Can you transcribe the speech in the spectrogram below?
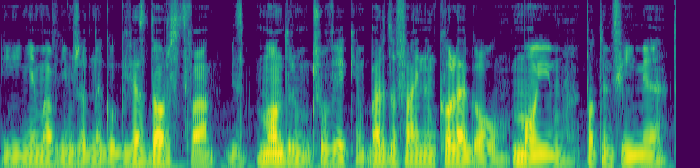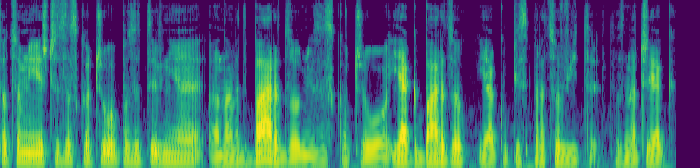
i nie ma w nim żadnego gwiazdorstwa. Jest mądrym człowiekiem, bardzo fajnym kolegą moim po tym filmie. To, co mnie jeszcze zaskoczyło pozytywnie, a nawet bardzo mnie zaskoczyło, jak bardzo Jakub jest pracowity. To znaczy, jak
